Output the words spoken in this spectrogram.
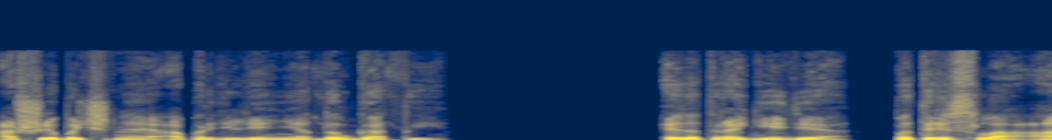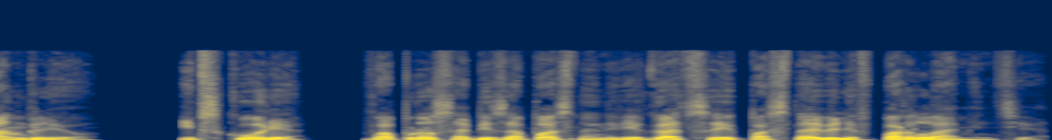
ошибочное определение долготы. Эта трагедия потрясла Англию, и вскоре вопрос о безопасной навигации поставили в парламенте.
